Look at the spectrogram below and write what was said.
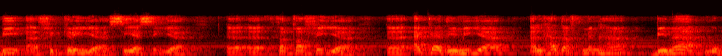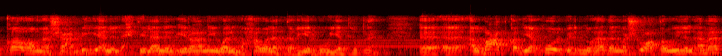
بيئة فكرية سياسية ثقافية أكاديمية الهدف منها بناء مقاومة شعبية للاحتلال الإيراني ولمحاولة تغيير هوية لبنان. البعض قد يقول بانه هذا المشروع طويل الأمد،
